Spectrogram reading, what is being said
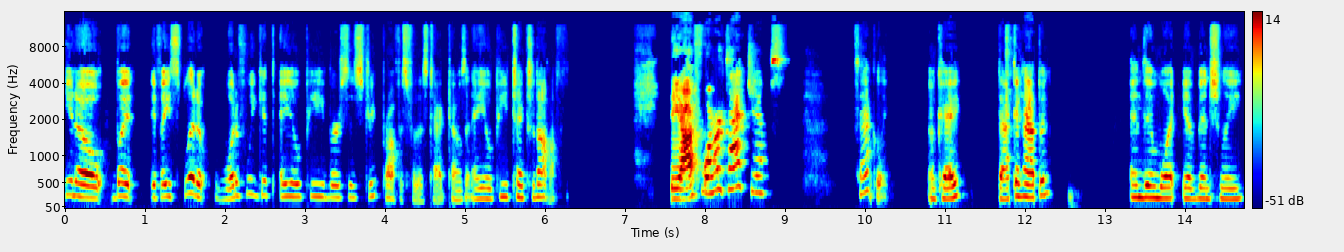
you know, but if they split it, what if we get AOP versus Street Profits for those tag titles and AOP takes it off? They are former tag champs. Exactly. Okay. That could happen. And then what eventually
